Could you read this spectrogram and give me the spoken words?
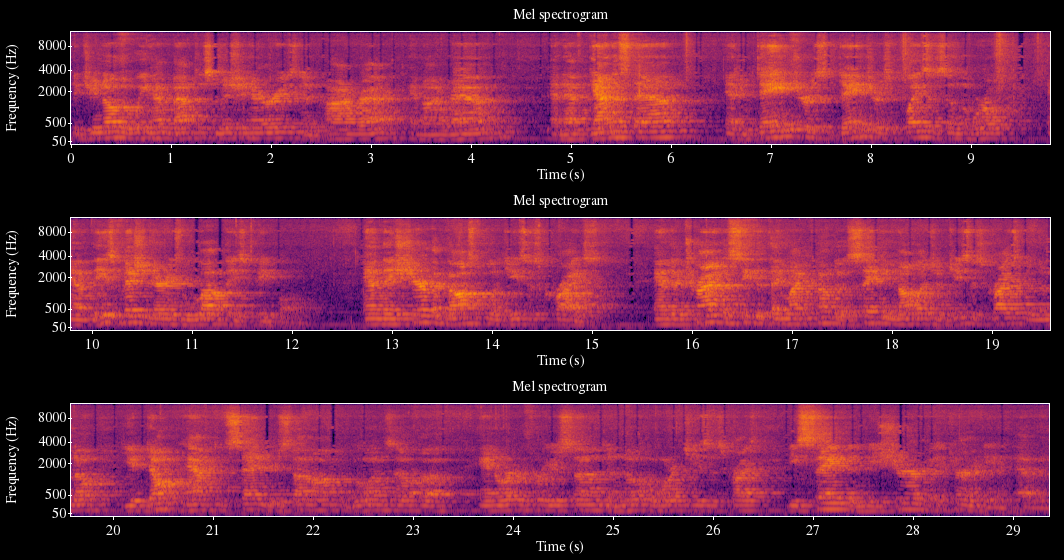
Did you know that we have Baptist missionaries in Iraq and Iran and Afghanistan and dangerous, dangerous places in the world? And these missionaries love these people. And they share the gospel of Jesus Christ. And they're trying to see that they might come to a saving knowledge of Jesus Christ and to know you don't have to send your son off to blow himself up in order for your son to know the Lord Jesus Christ, be saved, and be sure of eternity in heaven.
